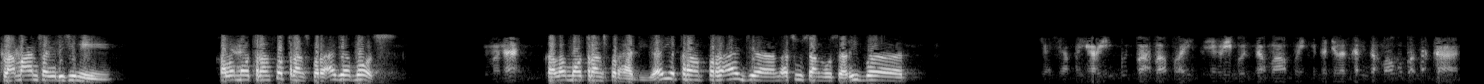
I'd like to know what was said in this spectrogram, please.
kelamaan saya di sini. Kalau mau transfer transfer aja bos. Gimana? Kalau mau transfer hadiah ya transfer aja. Nggak susah nggak usah ribet. Ya siapa yang ribut pak? Bapak itu yang ribut nggak mau apa yang kita jelaskan nggak mau bapak tekan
